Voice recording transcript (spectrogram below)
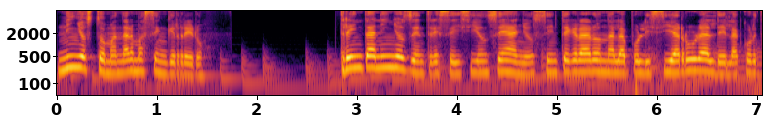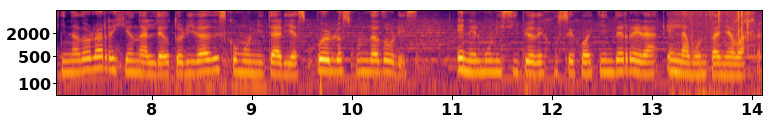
Niños toman armas en Guerrero. 30 niños de entre 6 y 11 años se integraron a la Policía Rural de la Coordinadora Regional de Autoridades Comunitarias Pueblos Fundadores en el municipio de José Joaquín de Herrera, en la Montaña Baja.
